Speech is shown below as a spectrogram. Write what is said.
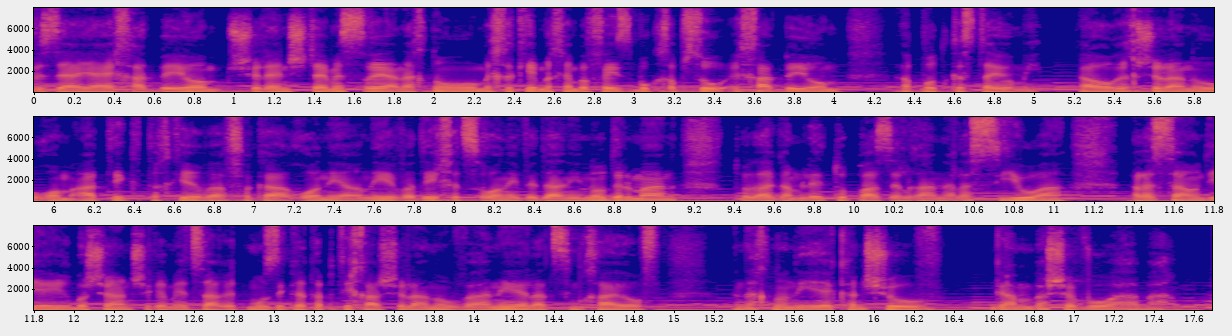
וזה היה אחד ביום של N12, אנחנו מחכים לכם בפייסבוק, חפשו אחד ביום, הפודקאסט היומי. העורך שלנו הוא רום אטיק, תחקיר והפקה רוני ארניב, עדי חצרוני ודני נודלמן, תודה גם לטופז אלרן על הסיוע, על הסאונד יאיר בשן שגם יצר את מוזיקת הפתיחה שלנו, ואני אלעד שמחיוף, אנחנו נהיה כאן שוב גם בשבוע הבא.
